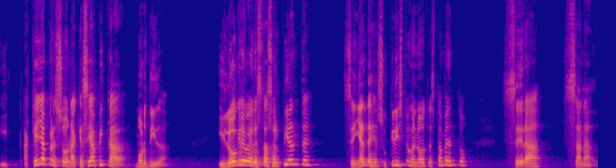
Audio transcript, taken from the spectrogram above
Y aquella persona que sea picada, mordida, y logre ver esta serpiente, señal de Jesucristo en el Nuevo Testamento, será sanado.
